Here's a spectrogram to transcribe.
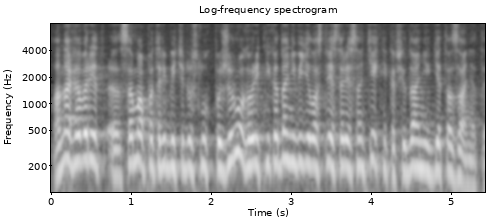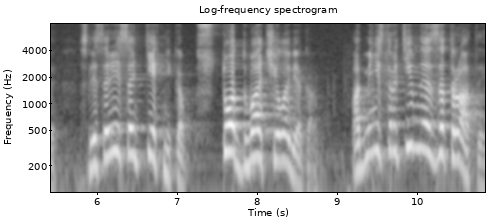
она говорит, э, сама потребитель услуг Пежиро, говорит, никогда не видела слесарей сантехника, всегда они где-то заняты. Слесарей сантехников 102 человека. Административные затраты.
